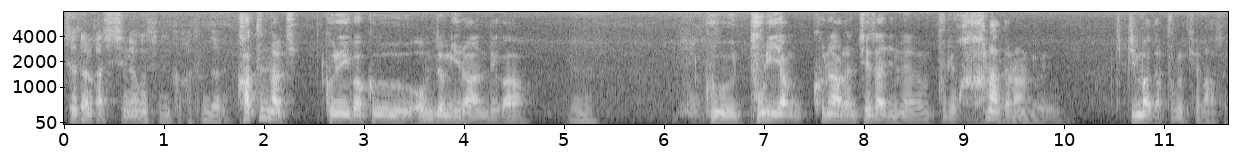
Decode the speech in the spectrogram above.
제사를 같이 지내고 있습니까? 같은 날에? 같은 날 지- 그러니까 그 엄정이라는 데가 네. 그 불이 양 그날은 제사 지내는 불이 환하더라는 거예요. 집집마다 불을 켜놔서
